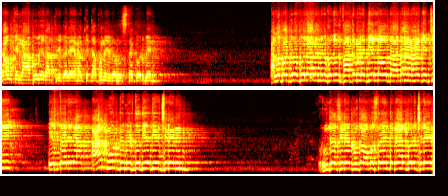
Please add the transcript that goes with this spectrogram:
কাউকে না বলে রাত্রে বেলায় আমাকে দাফনের ব্যবস্থা করবেন। আল্লাহ আনহাকে ঠিক ইফতারের আগ মুহূর্তে মৃত্যু দিয়ে দিয়েছিলেন। রোজা ছিলেন, রোজা অবস্থায় ইন্তেকাল করেছিলেন।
